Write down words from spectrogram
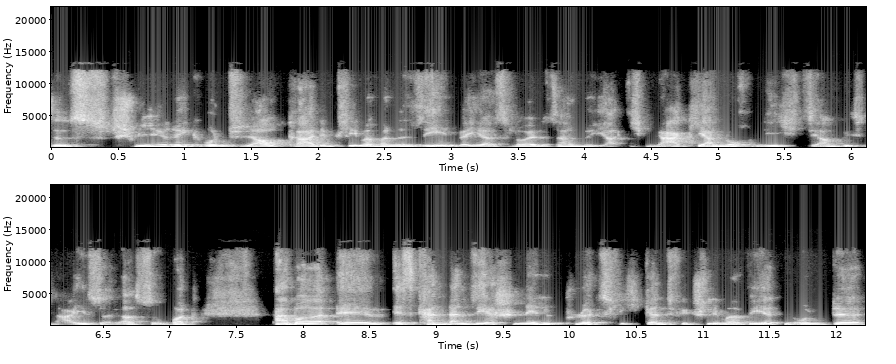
es schwierig und auch gerade im Klimawandel sehen wir ja, dass Leute sagen, ja, ich merke ja noch nichts, ja, ein bisschen heißer, ja, so was. Aber äh, es kann dann sehr schnell plötzlich ganz viel schlimmer werden und, äh,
